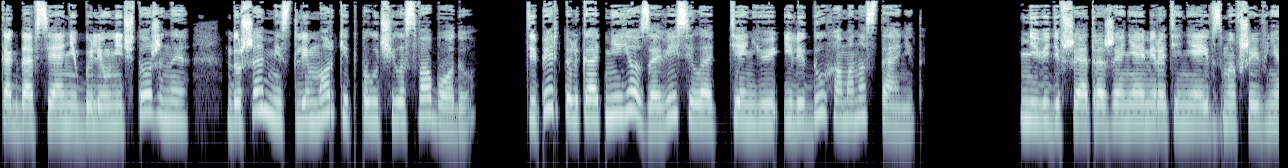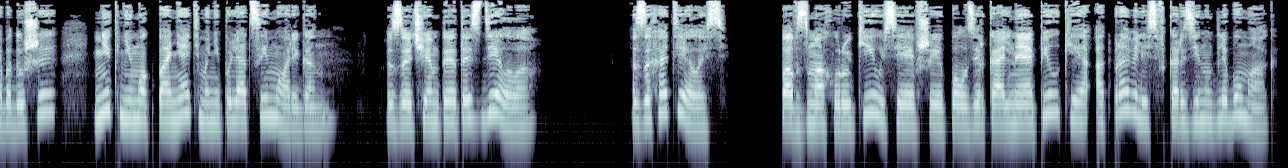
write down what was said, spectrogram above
Когда все они были уничтожены, душа Мистли Моркет получила свободу. Теперь только от нее зависело, тенью или духом она станет. Не видевший отражения мира теней взмывшей в небо души, Ник не мог понять манипуляции Мориган. «Зачем ты это сделала?» Захотелось. По взмаху руки, усеявшие пол зеркальные опилки, отправились в корзину для бумаг.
